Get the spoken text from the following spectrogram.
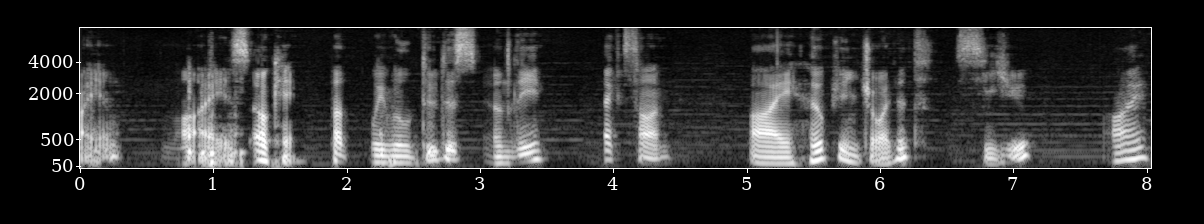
giant flies. Okay, but we will do this only next time. I hope you enjoyed it. See you. Bye.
